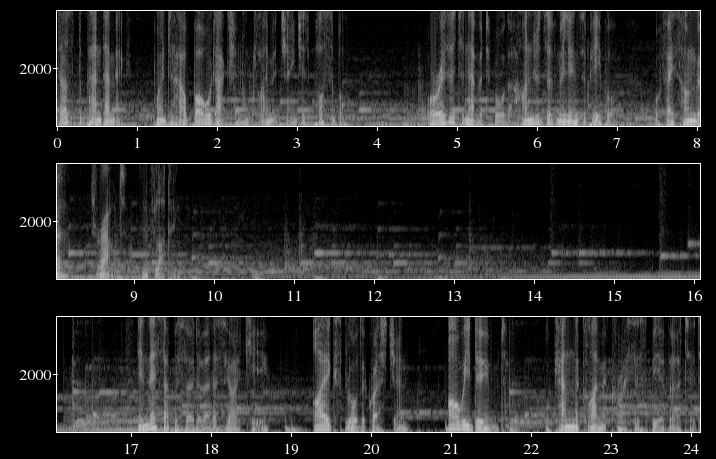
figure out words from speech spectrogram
does the pandemic point to how bold action on climate change is possible? Or is it inevitable that hundreds of millions of people will face hunger, drought, and flooding? In this episode of LSEIQ, I explore the question Are we doomed, or can the climate crisis be averted?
